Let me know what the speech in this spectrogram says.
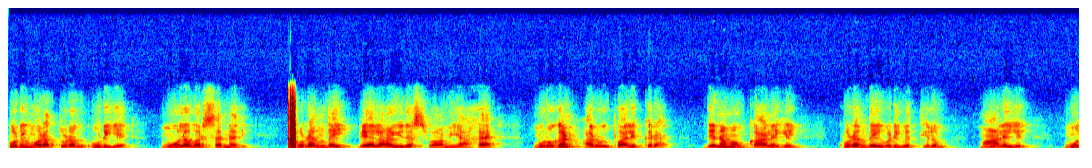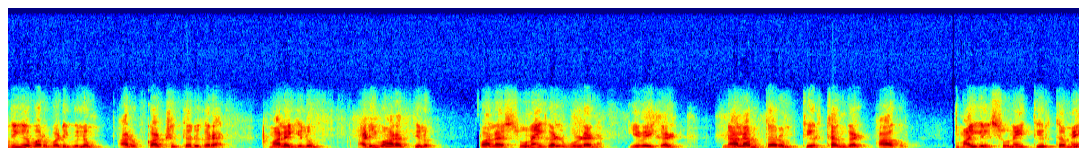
கொடிமரத்துடன் கூடிய மூலவர் சன்னதி. குழந்தை வேலாயுத சுவாமியாக முருகன் அருள் பாலிக்கிறார். தினமும் காலையில் குழந்தை வடிவத்திலும் மாலையில் முதியவர் வடிவிலும் அருட்காட்சி தருகிறார். மலையிலும் அடிவாரத்திலும் பல சுனைகள் உள்ளன. இவைகள் நலம் தரும் தீர்த்தங்கள் ஆகும். மயில் சுனை தீர்த்தமே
